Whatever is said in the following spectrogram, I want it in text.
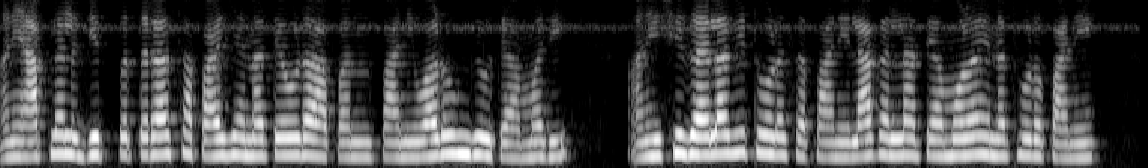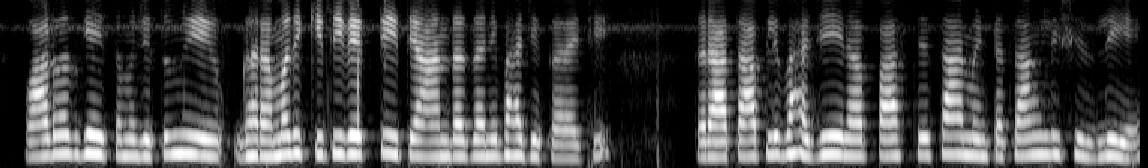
आणि आपल्याला जितपत रसा पाहिजे ना तेवढं आपण पाणी वाढवून घेऊ त्यामध्ये. आणि शिजायला बी थोडंसं पाणी लागेल ना त्यामुळं आहे ना थोडं पाणी वाढवच घ्यायचं. म्हणजे तुम्ही घरामध्ये किती व्यक्ती त्या अंदाजाने भाजी करायची. तर आता आपली भाजी आहे ना पाच ते सहा मिनटं चांगली शिजली आहे.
